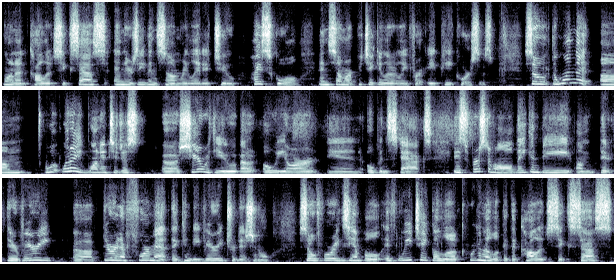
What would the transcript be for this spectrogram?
one on college success, and there's even some related to high school, and some are particularly for AP courses. So the one that, um, what, what I wanted to just uh, share with you about OER in OpenStax is first of all, they can be, um, they're, they're very, uh, they're in a format that can be very traditional. So for example, if we take a look, we're gonna look at the college success,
